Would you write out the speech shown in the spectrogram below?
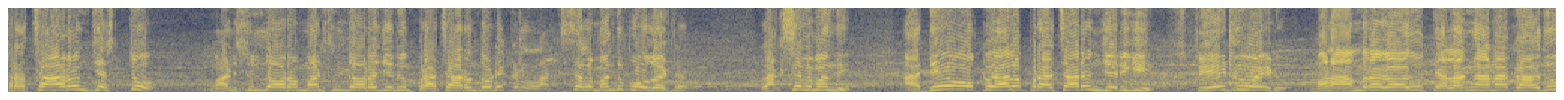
ప్రచారం జస్ట్ మనుషుల ద్వారా మనుషుల ద్వారా జరిగిన ప్రచారంతో ఇక్కడ లక్షల మంది పోగొట్టారు. లక్షల మంది. అదే ఒకవేళ ప్రచారం జరిగి స్టేట్ వైడ్ మన ఆంధ్ర కాదు తెలంగాణ కాదు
